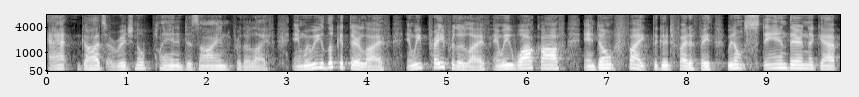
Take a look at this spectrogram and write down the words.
at God's original plan and design for their life. And when we look at their life and we pray for their life and we walk off and don't fight the good fight of faith, we don't stand there in the gap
